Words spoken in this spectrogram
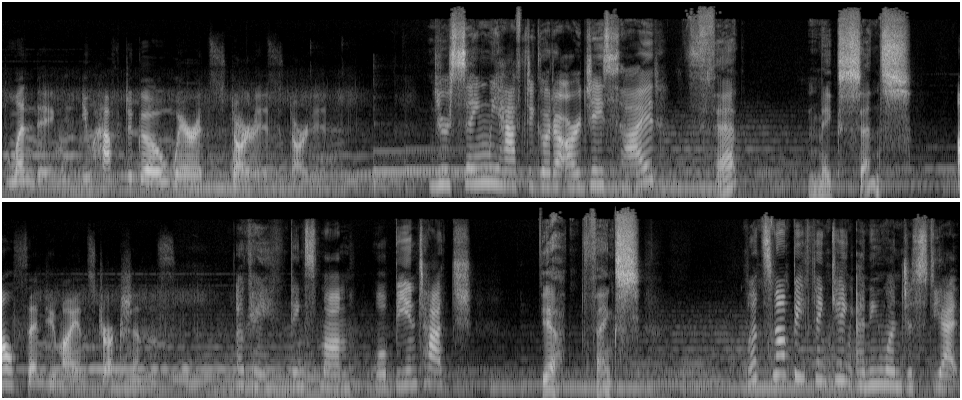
blending, you have to go where it started. Started. You're saying we have to go to RJ's side? That makes sense. I'll send you my instructions. Okay, thanks, Mom. We'll be in touch. Yeah, thanks. Let's not be thinking anyone just yet,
